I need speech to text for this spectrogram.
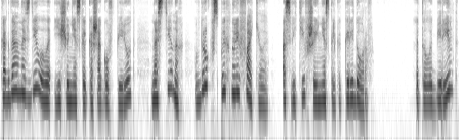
Когда она сделала еще несколько шагов вперед, на стенах вдруг вспыхнули факелы, осветившие несколько коридоров. «Это лабиринт?»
